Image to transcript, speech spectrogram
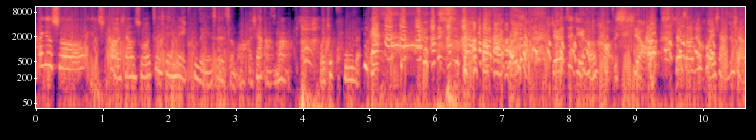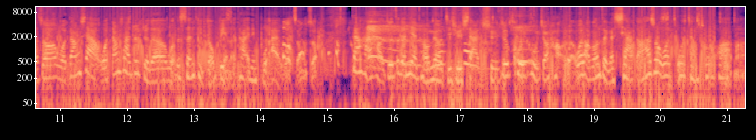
他就说他好像说这件内裤的颜色是什么？好像阿妈，我就哭了。后来回想，觉得自己很好笑。那时候就回想，就想说我当下，我当下就觉得我的身体都变了，他一定不爱我种种。但还好，就这个念头没有继续下去，就哭一哭就好了。我老公整个吓到，他说我我讲错话吗？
